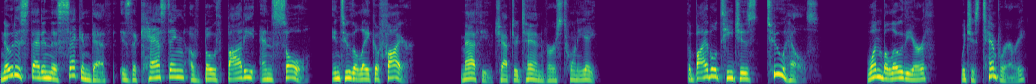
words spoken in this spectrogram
Notice that in this second death is the casting of both body and soul into the lake of fire. Matthew chapter 10 verse 28. The Bible teaches two hells. One below the earth, which is temporary,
